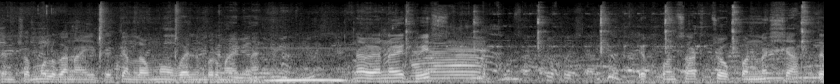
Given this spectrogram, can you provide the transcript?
त्यांचा मुलगा नाही तर त्यांना मोबाईल नंबर माहीत नाही. नव्याण्णव एकवीस एकोणसाठ चोपन्न शहात्तर.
